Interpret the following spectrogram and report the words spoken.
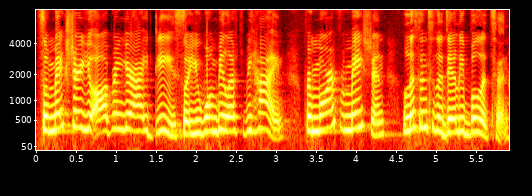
so make sure you all bring your IDs so you won't be left behind. For more information, listen to the Daily Bulletin.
